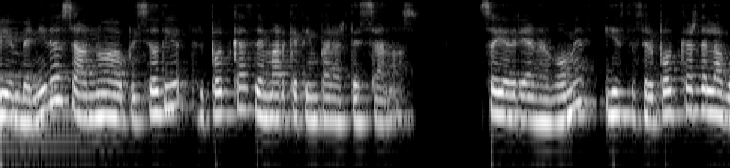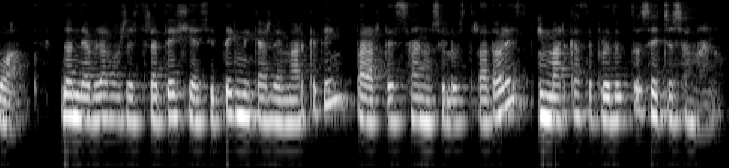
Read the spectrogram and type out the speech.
Bienvenidos a un nuevo episodio del podcast de Marketing para Artesanos. Soy Adriana Gómez y este es el podcast de la BOA, donde hablamos de estrategias y técnicas de marketing para artesanos, ilustradores y marcas de productos hechos a mano.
